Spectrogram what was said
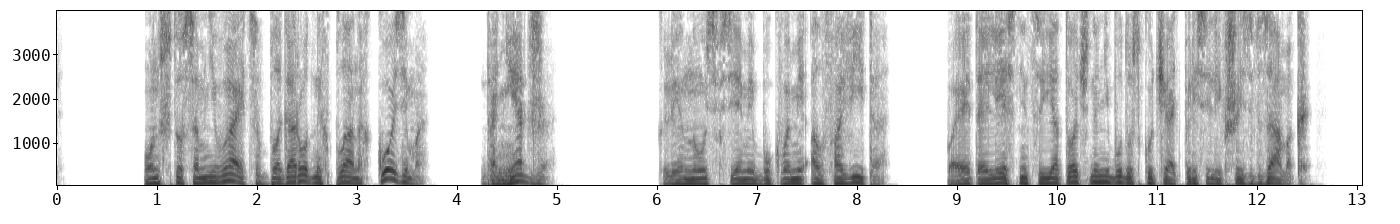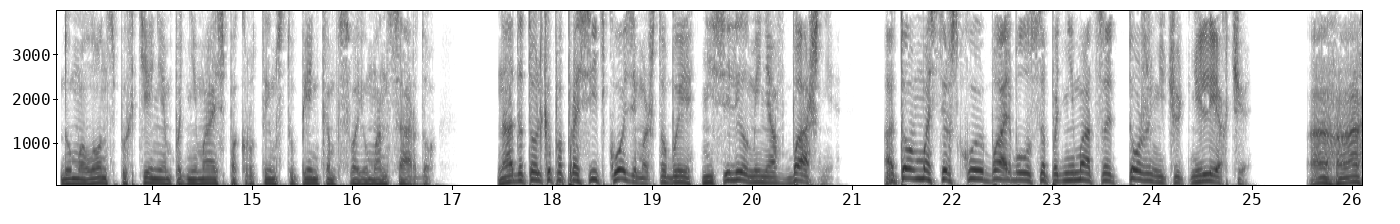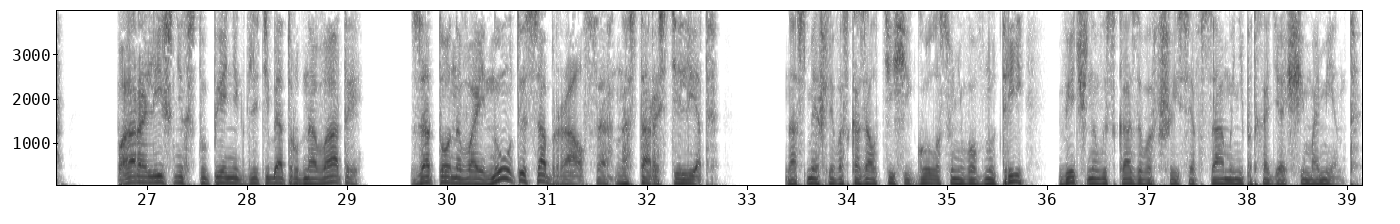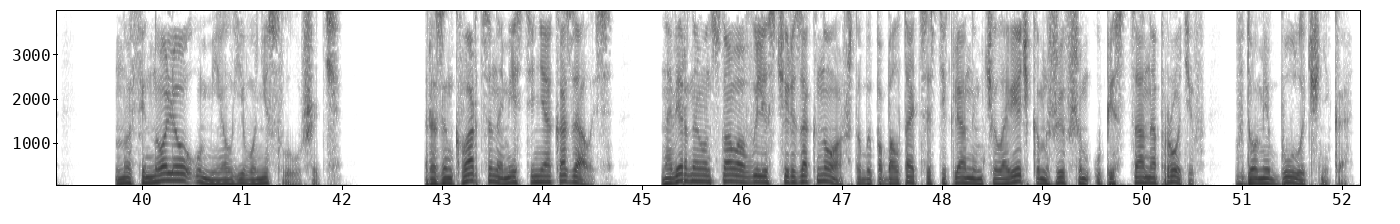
Он что, сомневается в благородных планах Козима? Да нет же. Клянусь всеми буквами алфавита. По этой лестнице я точно не буду скучать, переселившись в замок. Думал он с пыхтением, поднимаясь по крутым ступенькам в свою мансарду. Надо только попросить Козима, чтобы не селил меня в башне. А то в мастерскую Бальбулуса подниматься тоже ничуть не легче. Ага, пара лишних ступенек для тебя трудноваты. Зато на войну ты собрался на старости лет насмешливо сказал тихий голос у него внутри, вечно высказывавшийся в самый неподходящий момент. Но Фенолио умел его не слушать. Розенкварца на месте не оказалось. Наверное, он снова вылез через окно, чтобы поболтать со стеклянным человечком, жившим у песца напротив, в доме булочника.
